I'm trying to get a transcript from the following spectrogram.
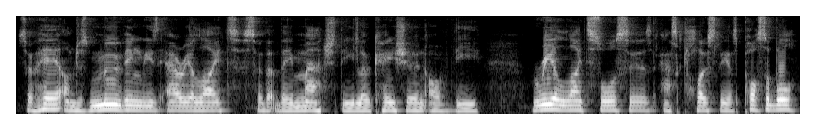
So here I'm just moving these area lights so that they match the location of the real light sources as closely as possible.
